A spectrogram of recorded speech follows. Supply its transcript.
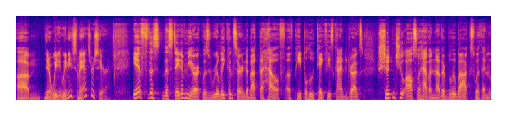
um, you know, we, we need some answers here. If the, the state of New York was really concerned about the health of people who take these kind of drugs, shouldn't you also have another blue box with an,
